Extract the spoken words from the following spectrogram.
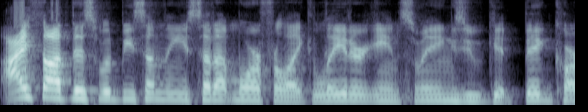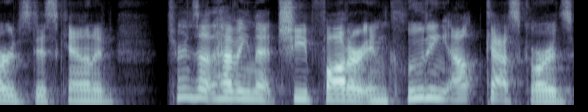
I thought this would be something you set up more for like later game swings. You get big cards discounted. Turns out having that cheap fodder, including outcast cards,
